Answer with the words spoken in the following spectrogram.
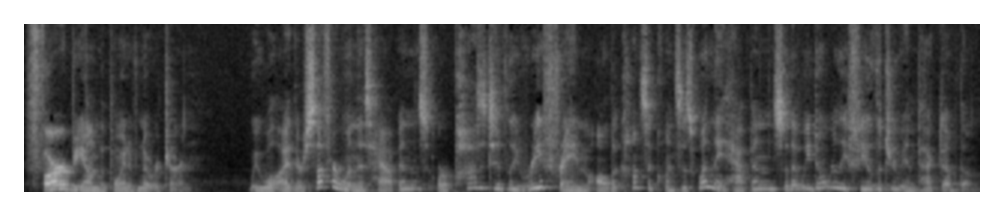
far beyond the point of no return. We will either suffer when this happens or positively reframe all the consequences when they happen so that we don't really feel the true impact of them.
